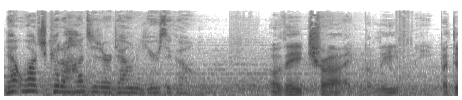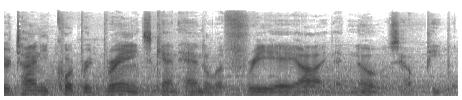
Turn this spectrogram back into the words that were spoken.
Netwatch could have hunted her down years ago. Oh, they tried, believe me. But their tiny corporate brains can't handle a free AI that knows how people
